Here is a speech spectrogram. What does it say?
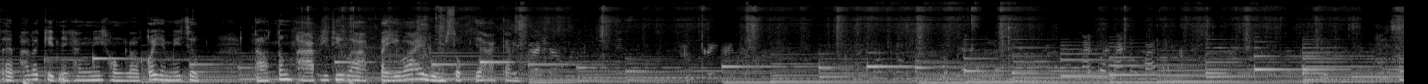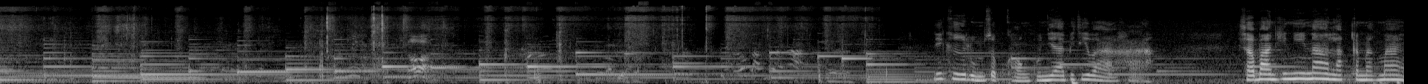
แต่ภารกิจในครั้งนี้ของเราก็ยังไม่จบ เราต้องพาพี่ทิวาไปไหว้หลุมศพยากัน นี่คือหลุมศพของคุณย่าพิธิวาค่ะ ชาวบ้านที่นี่น่ารักกันมาก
